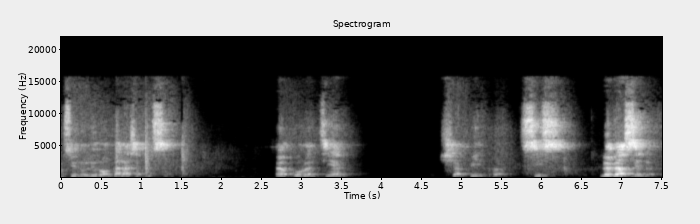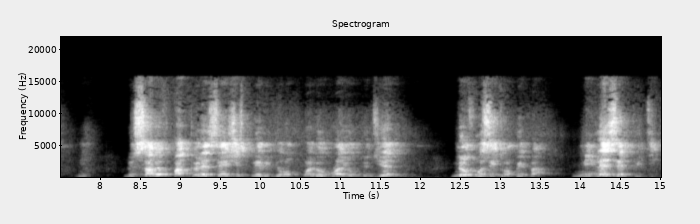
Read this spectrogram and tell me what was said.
Ensuite, nous lirons Galates chapitre 5. 1 Corinthiens chapitre 6, le verset 9. dit, Ne savez-vous pas que les injustes n'hériteront point le royaume de Dieu? Ne vous y trompez pas. Ni les impudiques,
